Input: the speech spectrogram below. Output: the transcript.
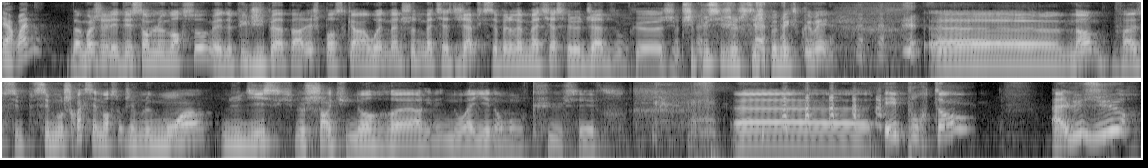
Erwan? Bah moi j'allais descendre le morceau, mais depuis que JP a parlé, je pense qu'un one man show de Mathias Jabs qui s'appellerait Mathias fait le Jabs, donc euh, je sais plus si je, peux m'exprimer. Euh, non, c'est mon- je crois que c'est le morceau que j'aime le moins du disque. Le chant est une horreur, il est noyé dans mon cul, c'est fou. Euh, et pourtant, à l'usure,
